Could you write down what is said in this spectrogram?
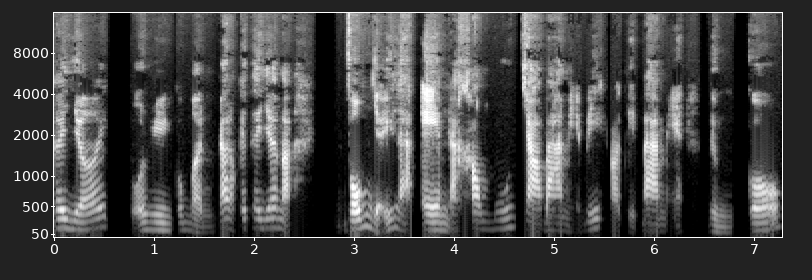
thế giới của riêng của mình, đó là cái thế giới mà vốn dĩ là em đã không muốn cho ba mẹ biết rồi, thì ba mẹ đừng cố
